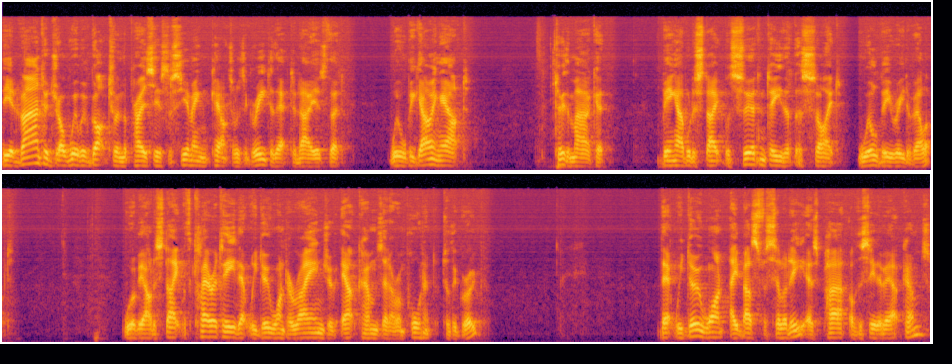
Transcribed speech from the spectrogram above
the advantage of where we've got to in the process, assuming councillors agree to that today, is that we will be going out to the market, being able to state with certainty that this site will be redeveloped. We'll be able to state with clarity that we do want a range of outcomes that are important to the group that we do want a bus facility as part of the set of outcomes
